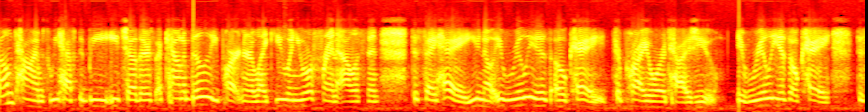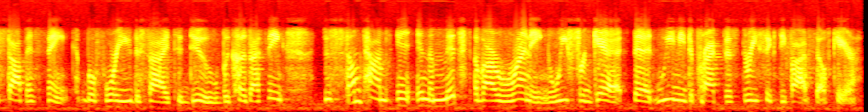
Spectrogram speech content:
sometimes we have to be each other's accountability partner, like you and your friend Allison, to say, hey, you know, it really is okay to prioritize you it really is okay to stop and think before you decide to do because I think just sometimes in, in the midst of our running, we forget that we need to practice 365 self care.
